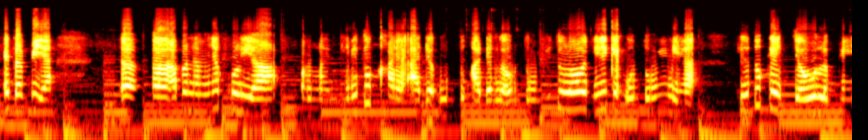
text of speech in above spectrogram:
Eh tapi ya eh, eh, apa namanya kuliah online gini tuh kayak ada untung ada nggak untung gitu loh. Jadi kayak untungnya nih ya itu tuh kayak jauh lebih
